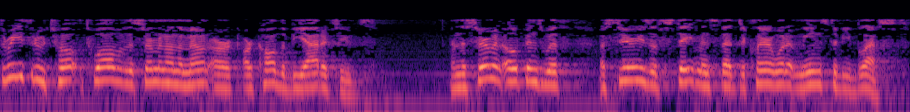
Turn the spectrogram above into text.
3 through 12 of the Sermon on the Mount are, are called the Beatitudes. And the sermon opens with a series of statements that declare what it means to be blessed.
